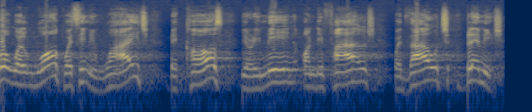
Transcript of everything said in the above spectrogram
who will walk with him in white because you remain undefiled without blemish.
